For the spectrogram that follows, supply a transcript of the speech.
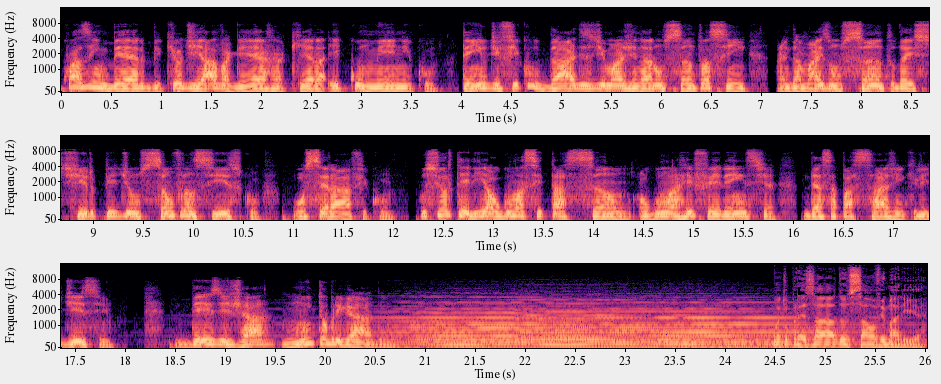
quase imberbe, que odiava a guerra, que era ecumênico. Tenho dificuldades de imaginar um santo assim, ainda mais um santo da estirpe de um São Francisco, o seráfico. O senhor teria alguma citação, alguma referência dessa passagem que lhe disse? Desde já, muito obrigado. Muito prezado, salve Maria.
